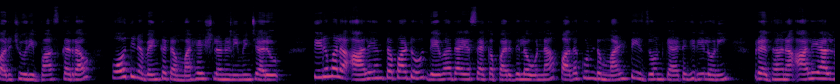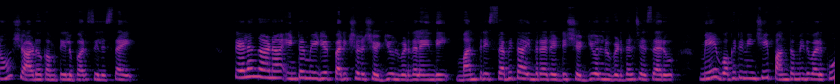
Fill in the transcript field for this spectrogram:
పరుచూరి భాస్కర్రావు పోతిన వెంకట మహేష్లను నియమించారు. తిరుమల ఆలయంతో పాటు దేవాదాయ శాఖ పరిధిలో ఉన్న పదకొండు మల్టీ జోన్ కేటగిరీలోని ప్రధాన ఆలయాలను షాడో కమిటీలు పరిశీలిస్తాయి. తెలంగాణ ఇంటర్మీడియట్ పరీక్షల షెడ్యూల్ విడుదలైంది. మంత్రి సబితా ఇంద్రారెడ్డి షెడ్యూల్ను విడుదల చేశారు. మే ఒకటి నుంచి పంతొమ్మిది వరకు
